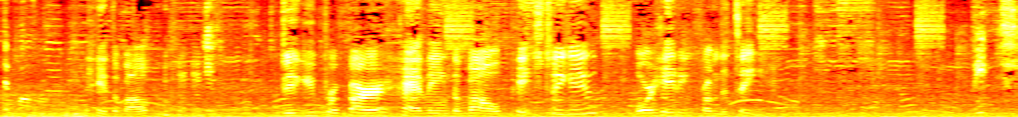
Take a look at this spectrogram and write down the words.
the ball. Hit the ball. do you prefer having the ball pitched to you or hitting from the tee? Pitch.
